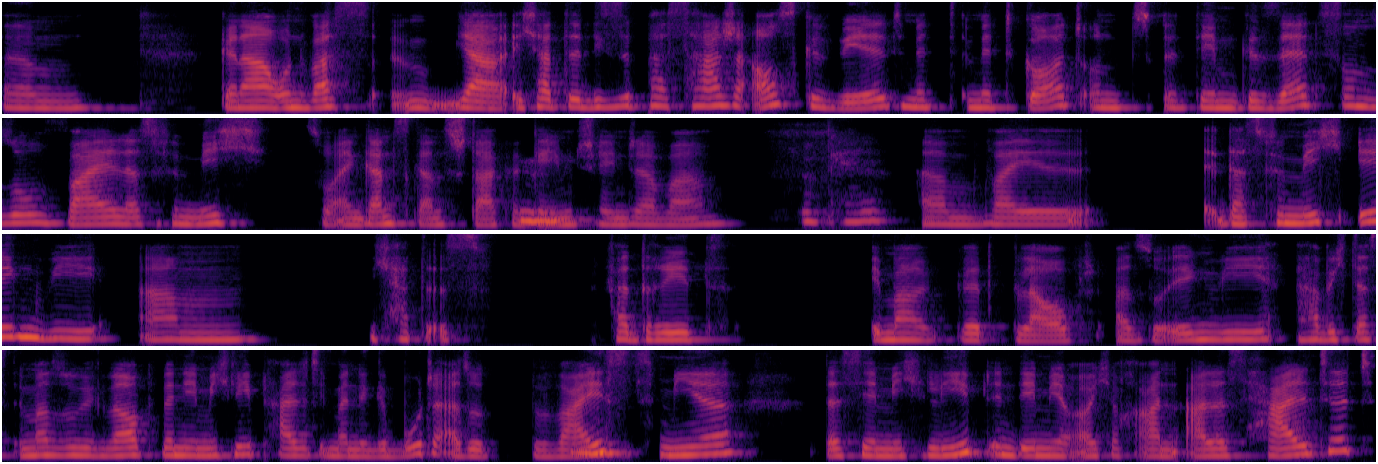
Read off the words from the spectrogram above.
Ähm, Genau, und was, ähm, ja, ich hatte diese Passage ausgewählt mit, mit Gott und äh, dem Gesetz und so, weil das für mich so ein ganz, ganz starker mhm. Changer war. Okay. Ähm, weil das für mich irgendwie ähm, ich hatte es verdreht immer geglaubt. Also irgendwie habe ich das immer so geglaubt, wenn ihr mich liebt, haltet ihr meine Gebote. Also beweist mhm. mir, dass ihr mich liebt, indem ihr euch auch an alles haltet,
